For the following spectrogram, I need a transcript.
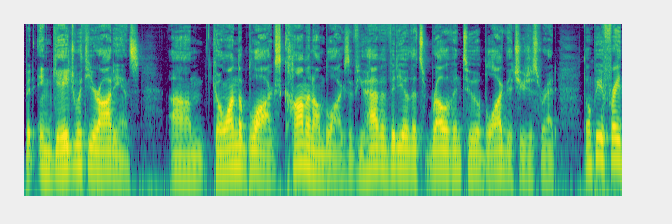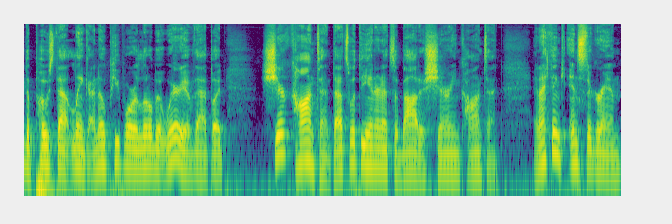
but engage with your audience. Um, go on the blogs, comment on blogs. If you have a video that's relevant to a blog that you just read, don't be afraid to post that link. I know people are a little bit wary of that, but share content. That's what the internet's about is sharing content. And I think Instagram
